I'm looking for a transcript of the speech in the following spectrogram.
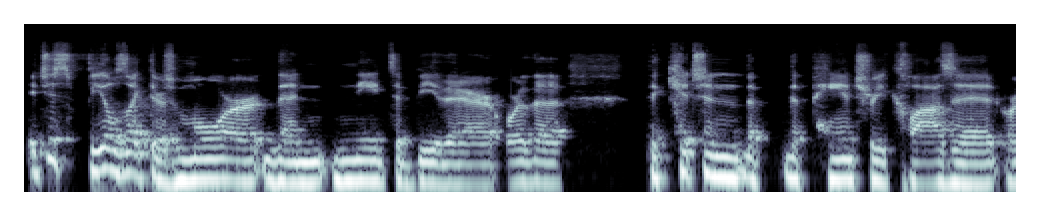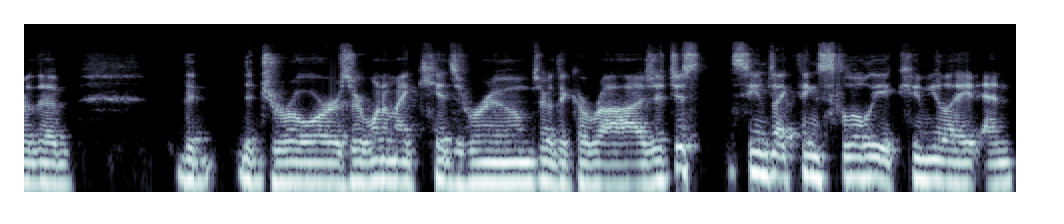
it just feels like there's more than need to be there or the the kitchen the the pantry closet or the the the drawers or one of my kids rooms or the garage it just seems like things slowly accumulate and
